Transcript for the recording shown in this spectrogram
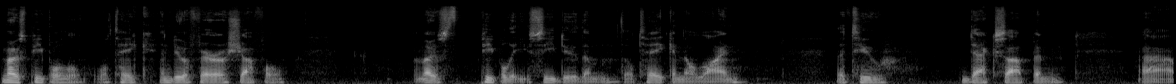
most people will, take and do a faro shuffle. Most people that you see do them, they'll take and they'll line the two decks up and uh,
